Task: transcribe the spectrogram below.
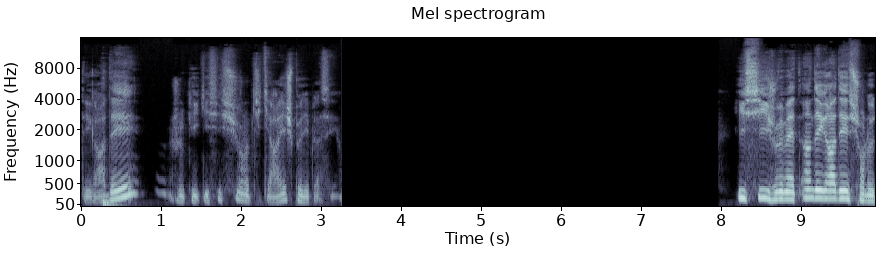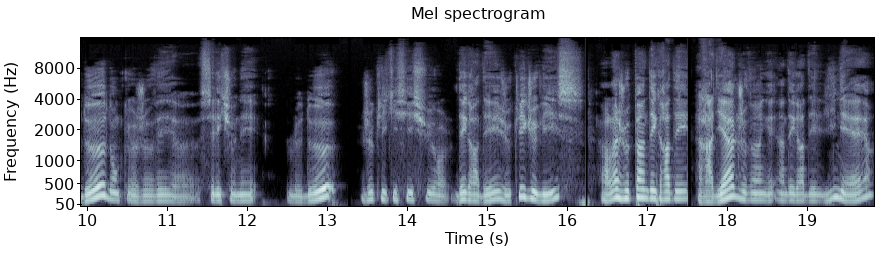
dégradé, je clique ici sur le petit carré, je peux déplacer. Ici, je vais mettre un dégradé sur le 2, donc je vais euh, sélectionner le 2, je clique ici sur dégradé, je clique, je glisse. Alors là, je veux pas un dégradé radial, je veux un dégradé linéaire,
